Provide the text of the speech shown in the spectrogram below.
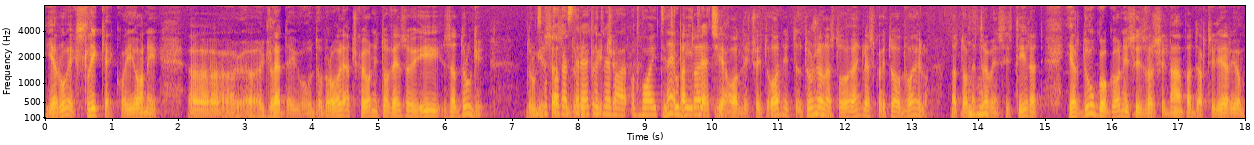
jer uvek slike koje oni uh, gledaju u Dobrovoljačkoj, oni to vezuju i za drugi. Drugi Zbog toga ste rekli priče. treba odvojiti ne, drugi pa i treći. Ne, pa to je odlično. Oni, tužilastvo u Engleskoj to odvojilo. Na tome mhm. treba insistirati. Jer dugo oni su izvršili napad artiljerijom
